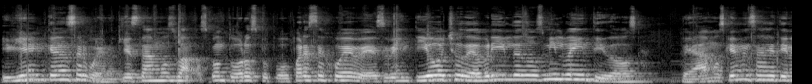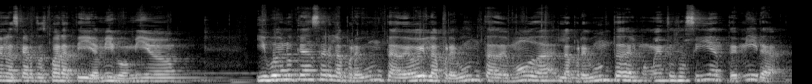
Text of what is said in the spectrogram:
Y bien, cáncer, bueno, aquí estamos, vamos con tu horóscopo para este jueves 28 de abril de 2022. Veamos qué mensaje tienen las cartas para ti, amigo mío. Y bueno, cáncer, la pregunta de hoy, la pregunta de moda, la pregunta del momento es la siguiente. Mira,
